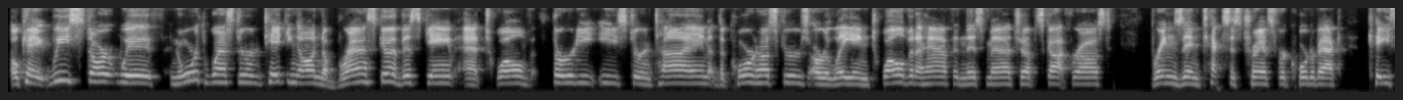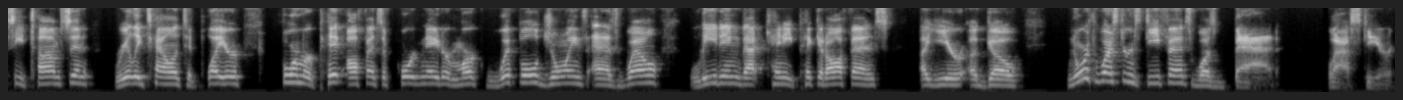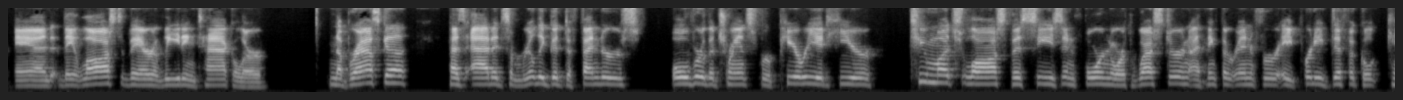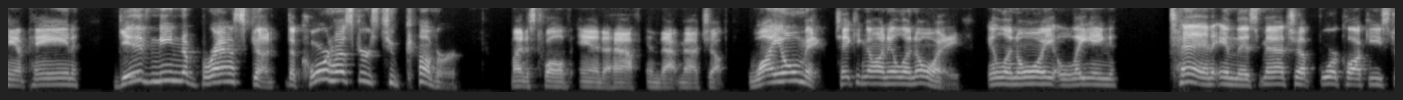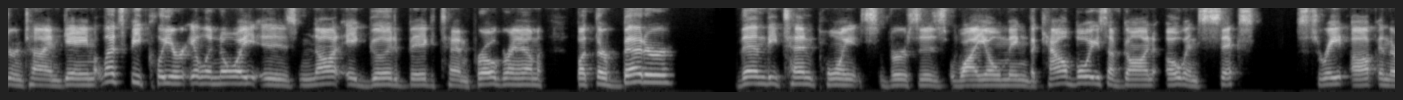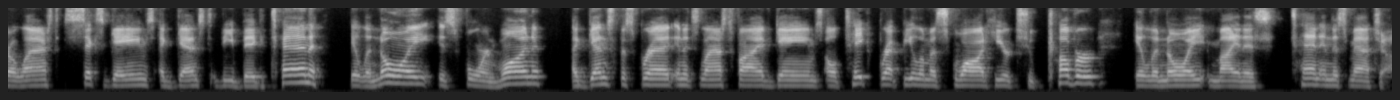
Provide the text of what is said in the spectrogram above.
Okay, we start with Northwestern taking on Nebraska. This game at 12:30 Eastern Time. The Cornhuskers are laying 12 and a half in this matchup. Scott Frost brings in Texas transfer quarterback Casey Thompson, really talented player. Former Pitt offensive coordinator Mark Whipple joins as well, leading that Kenny Pickett offense a year ago. Northwestern's defense was bad last year, and they lost their leading tackler. Nebraska has added some really good defenders over the transfer period here. Too much loss this season for Northwestern. I think they're in for a pretty difficult campaign. Give me Nebraska, the Cornhuskers to cover minus 12 and a half in that matchup. Wyoming taking on Illinois. Illinois laying 10 in this matchup, 4 o'clock Eastern time game. Let's be clear Illinois is not a good Big Ten program, but they're better than the 10 points versus Wyoming. The Cowboys have gone 0 and 6 straight up in their last six games against the Big Ten. Illinois is 4 and 1 against the spread in its last five games. I'll take Bret Bielema's squad here to cover Illinois minus 10 in this matchup.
